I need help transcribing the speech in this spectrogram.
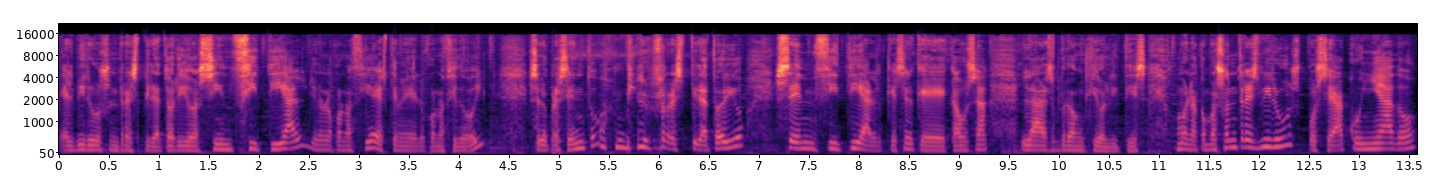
el virus respiratorio sincitial, yo no lo conocía, este me lo he conocido hoy, se lo presento, virus respiratorio sincitial, que es el que causa las bronquiolitis. Bueno, como son tres virus, pues se ha acuñado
